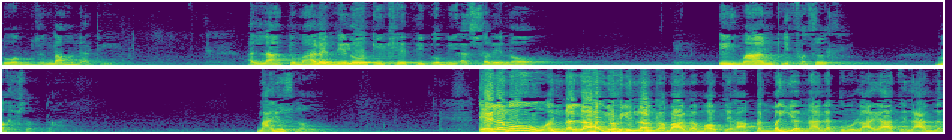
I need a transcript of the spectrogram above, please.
तो वो ज़िंदा हो जाती है। अल्लाह तुम्हारे दिलों की खेती को भी असर नौ। ईमान की फ़सल बख्श सकता है। मायूस ना हो। एलमू कदबैन्ना लकुम आयात लाल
